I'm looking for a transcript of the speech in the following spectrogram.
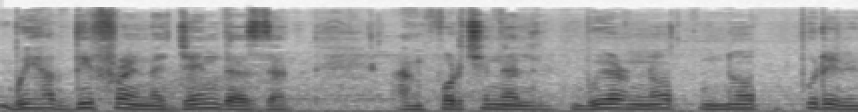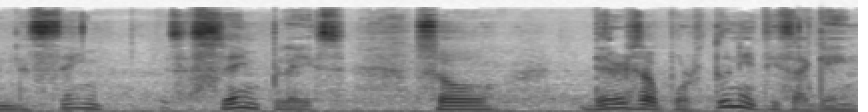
we have different agendas that unfortunately we are not, not putting in the same, the same place. So there's opportunities again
